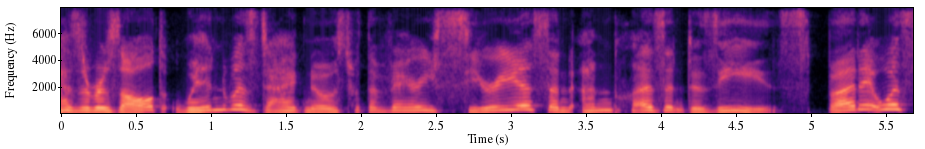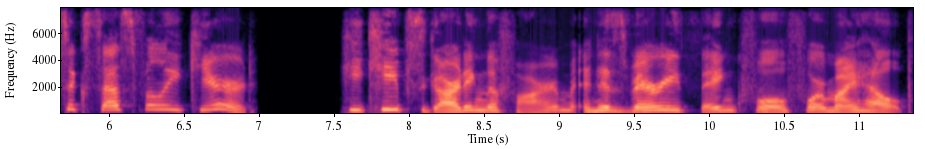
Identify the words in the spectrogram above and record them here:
As a result, Wind was diagnosed with a very serious and unpleasant disease, but it was successfully cured. He keeps guarding the farm and is very thankful for my help.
